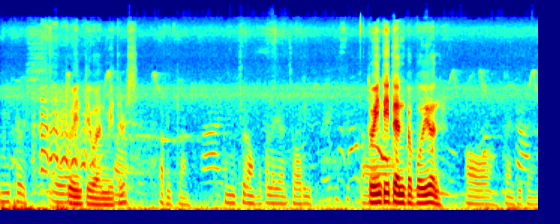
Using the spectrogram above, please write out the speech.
meters. Eh, 21 meters. Ah, wait lang. Pinicturean ko pala yan, sorry. Ah, 2010 pa po yun. Oo, 2010.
